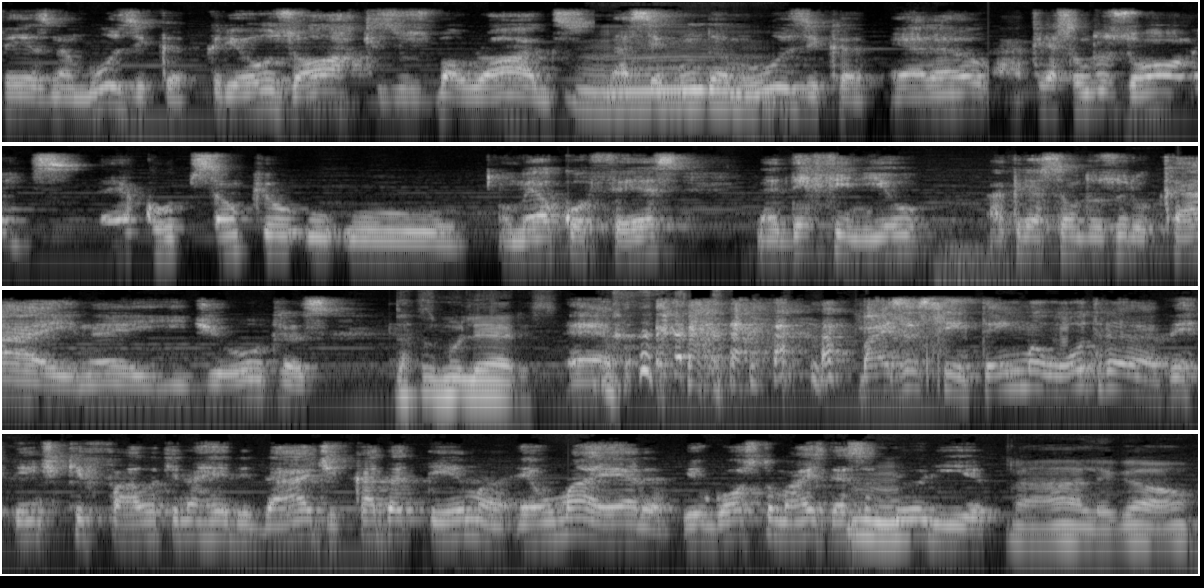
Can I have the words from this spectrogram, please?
fez na música criou os orcs, os balrogs. Hum. Na segunda música era a criação dos homens, né? a corrupção que o, o, o, o Melkor fez, né, definiu a criação dos Urukai, né, e de outras Das mulheres. é. Mas assim, tem uma outra vertente que fala que na realidade cada tema é uma era. Eu gosto mais dessa Uhum. teoria. Ah, legal,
